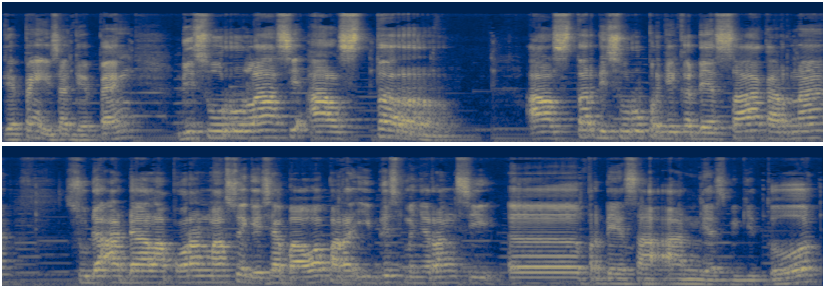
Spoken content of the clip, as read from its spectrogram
Gepeng ya, gepeng. Disuruhlah si Alster. Alster disuruh pergi ke desa karena sudah ada laporan masuk ya guys ya bahwa para iblis menyerang si uh, perdesaan guys begitu.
